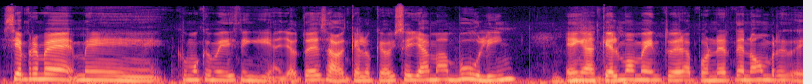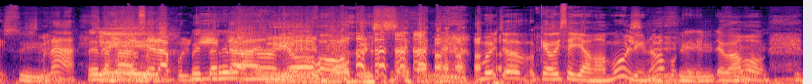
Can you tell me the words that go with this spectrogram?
siempre me, me como que me distinguían. Ya ustedes saben que lo que hoy se llama bullying, en aquel momento era ponerte nombre de, Sí. ¿verdad? La pulguita, el Sí, ojo. motes. Mucho que hoy se llama bullying, ¿no? Porque Sí, le vamos, le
